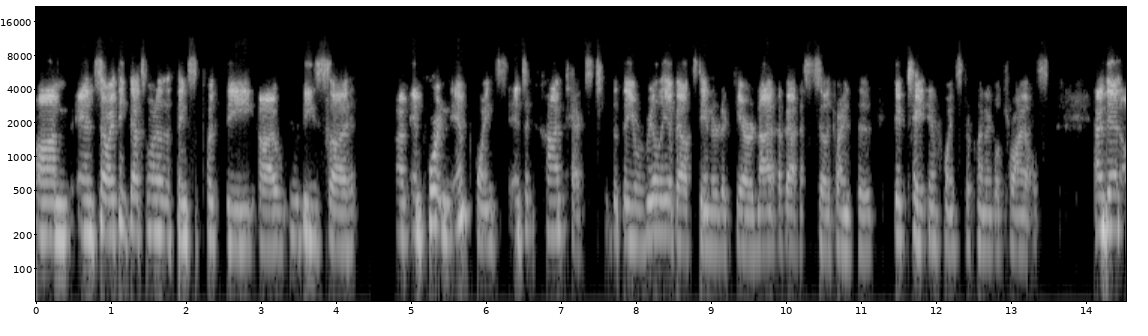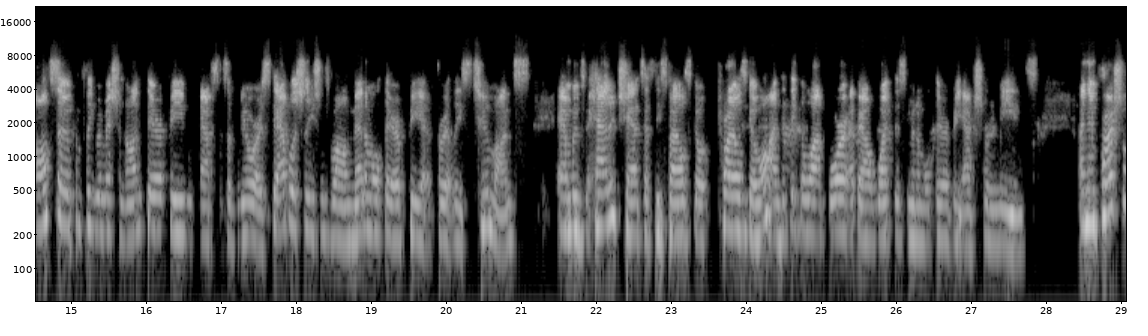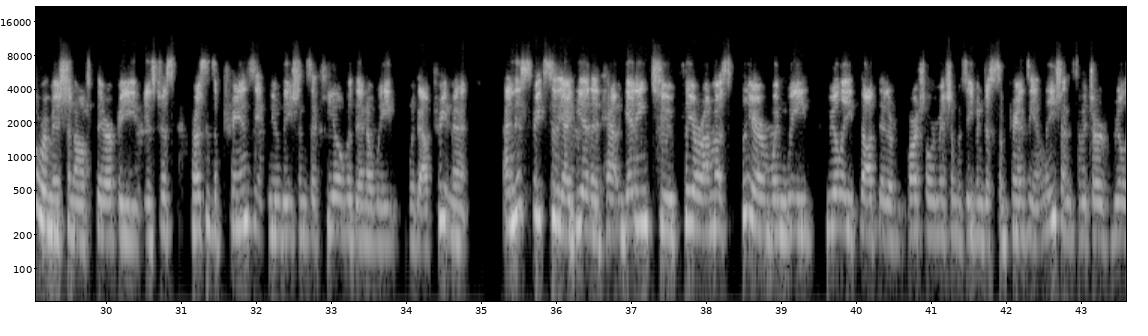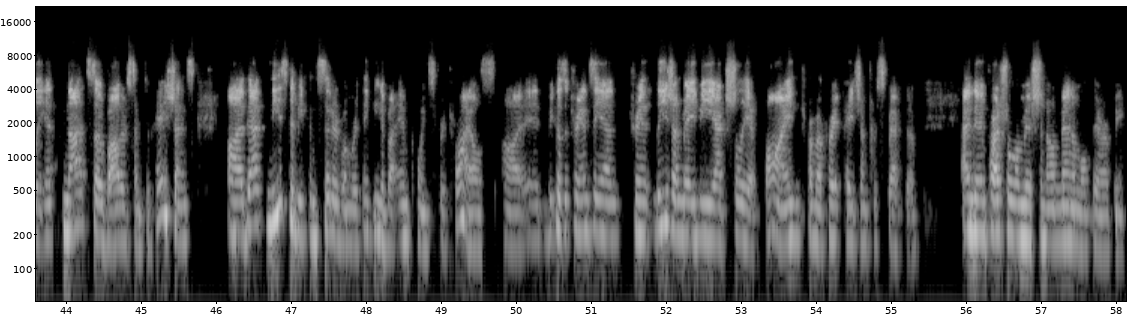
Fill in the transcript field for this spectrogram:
Um, and so I think that's one of the things to put the uh, these uh, um, important endpoints into context, that they are really about standard of care, not about necessarily trying to dictate endpoints for clinical trials. And then also complete remission on therapy, absence of new or established lesions while minimal therapy for at least two months. And we've had a chance as these trials go, trials go on to think a lot more about what this minimal therapy actually means. And then partial remission off therapy is just presence of transient new lesions that heal within a week without treatment. And this speaks to the idea that getting to clear, almost clear, when we really thought that a partial remission was even just some transient lesions, which are really not so bothersome to patients, uh, that needs to be considered when we're thinking about endpoints for trials, uh, it, because a transient lesion may be actually a fine from a patient perspective. And then partial remission on minimal therapy.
